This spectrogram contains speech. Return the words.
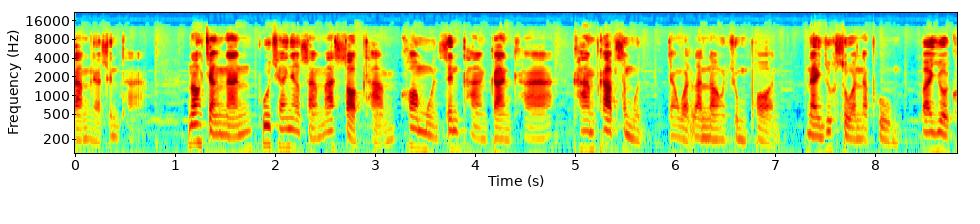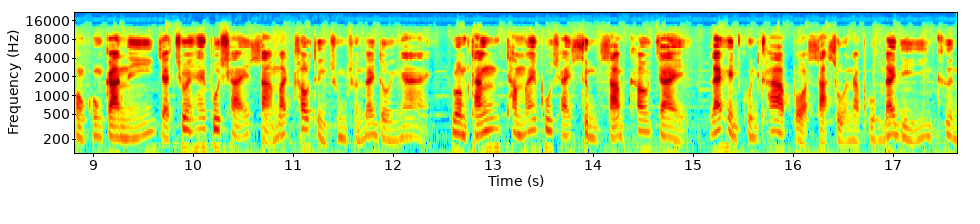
ตามแนวเส้นทางนอกจากนั้นผู้ใช้ยังสามารถสอบถามข้อมูลเส้นทางการค้า ข้ามคาบสมุทรจังหวัดระนองชุมพร ในยุคสุวรรณภูมิ ประโยชน์ของโครงการนี้จะช่วยให้ผู้ใช้สามารถเข้าถึงชุมชนได้โดยง่าย รวมทั้งทำให้ผู้ใช้ซึมซับเข้าใจ และเห็นคุณค่าประวัติศาสตร์สุวรรณภูมิได้ดียิ่งขึ้น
